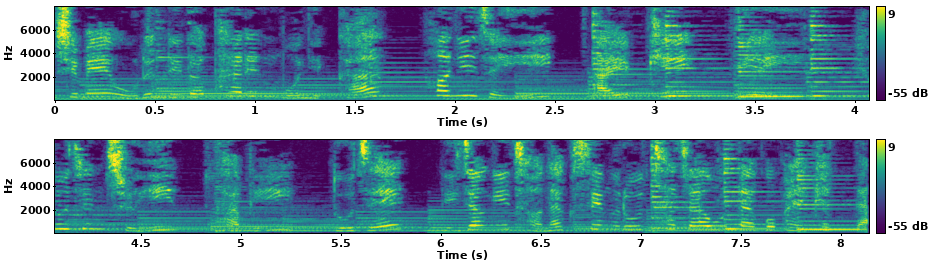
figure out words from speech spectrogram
중심에 오른 리더 파린 모니카, 허니제이, 아이키, 위에이, 효진주이, 가비, 노제, 리정이 전학생으로 찾아온다고 밝혔다.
